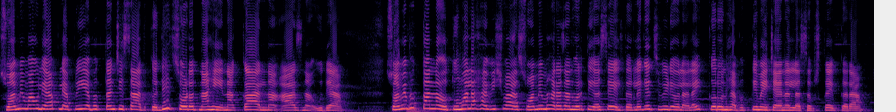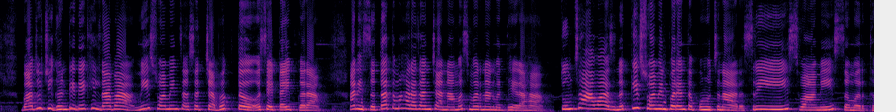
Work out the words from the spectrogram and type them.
स्वामी माऊली आपल्या प्रिय भक्तांची साथ कधीच सोडत नाही ना काल ना आज ना उद्या. स्वामी भक्तांनो तुम्हाला हा विश्वास स्वामी महाराजांवरती असेल तर लगेच व्हिडिओला लाईक करून ह्या भक्तिमय चॅनलला सबस्क्राईब करा. बाजूची घंटी देखील दाबा मी स्वामींचा सच्चा भक्त असे टाईप करा आणि सतत महाराजांच्या नामस्मरणांमध्ये राहा. तुमचा आवाज नक्कीच स्वामींपर्यंत पोहोचणार. श्री स्वामी समर्थ.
